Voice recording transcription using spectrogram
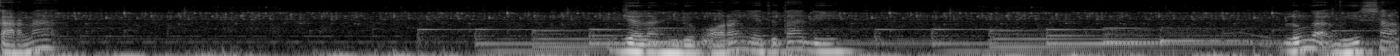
karena jalan hidup orang yaitu tadi lu nggak bisa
